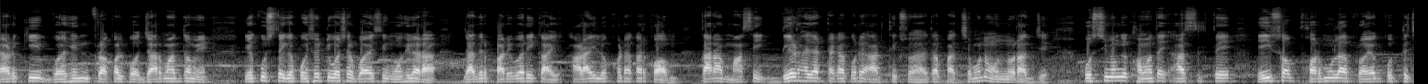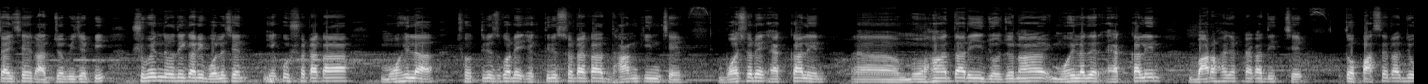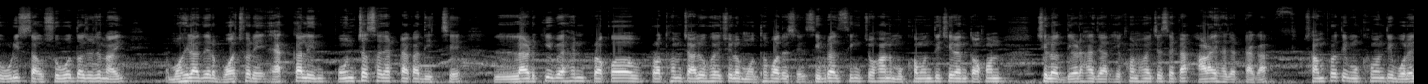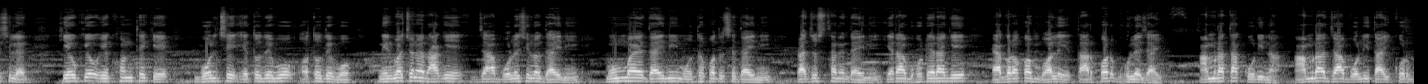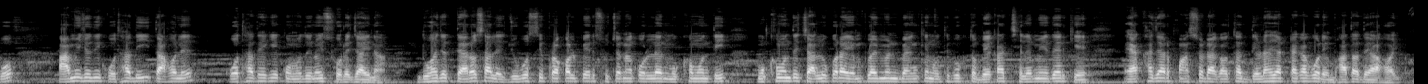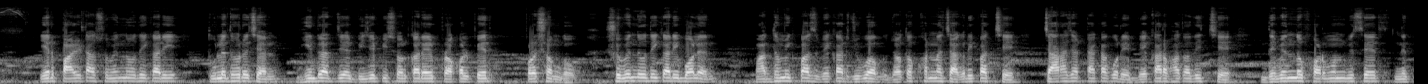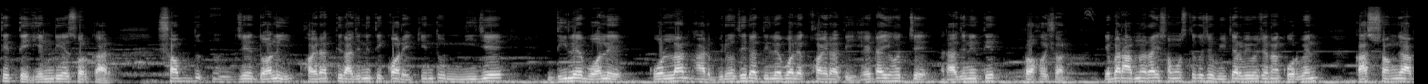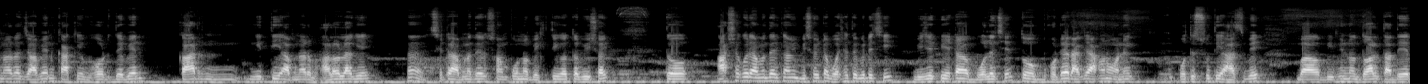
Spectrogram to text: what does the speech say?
লড়কি বহিন প্রকল্প, যার মাধ্যমে একুশ থেকে পঁয়ষট্টি বছর বয়সী মহিলারা, যাদের পারিবারিক আয় আড়াই লক্ষ টাকার কম, তারা মাসিক দেড় হাজার টাকা করে আর্থিক সহায়তা পাচ্ছে মানে অন্য রাজ্যে। পশ্চিমবঙ্গে ক্ষমতায় আসতে এই সব ফর্মুলা প্রয়োগ করতে চাইছে রাজ্য বিজেপি। শুভেন্দু অধিকারী বলেছেন, একুশশো টাকা মহিলা ছত্তিশগড়ে একত্রিশশো টাকা ধান কিনছে। বছরে এককালীন মহাতারি যোজনায় মহিলাদের এককালীন বারো হাজার টাকা দিচ্ছে। তো পাশের রাজ্য উড়িষ্যাও সুভদ্রা যোজনায় মহিলাদের বছরে এককালীন পঞ্চাশ হাজার টাকা দিচ্ছে। লড়কি বেহেন প্রকল্প প্রথম চালু হয়েছিল মধ্যপ্রদেশে। শিবরাজ সিং চৌহান মুখ্যমন্ত্রী ছিলেন, তখন ছিল দেড় হাজার, এখন হয়েছে সেটা আড়াই হাজার টাকা। সম্প্রতি মুখ্যমন্ত্রী বলেছিলেন, কেউ কেউ এখন থেকে বলছে, এত দেব, অত দেব। নির্বাচনের আগে যা বলেছিল দেয়নি, মুম্বাইয়ে দেয়নি, মধ্যপ্রদেশে দেয়নি, রাজস্থানে দেয়নি। এরা ভোটের আগে একরকম বলে, তারপর ভুলে যায়। আমরা তা করি না। আমরা যা বলি তাই করব। আমি যদি কোথা দিই, তাহলে কোথা থেকে কোনোদিনই সরে যায় না। দু হাজার তেরো সালে যুবশ্রী প্রকল্পের সূচনা করলেন মুখ্যমন্ত্রী। মুখ্যমন্ত্রী চালু করা এমপ্লয়মেন্ট ব্যাংকে নথিভুক্ত বেকার ছেলেমেয়েদেরকে এক হাজার পাঁচশো টাকা অর্থাৎ দেড় হাজার টাকা করে ভাতা দেওয়া হয়। এর পাল্টা শুভেন্দু অধিকারী তুলে ধরেছেন ভিন রাজ্যের বিজেপি সরকারের প্রকল্পের প্রসঙ্গ শুভেন্দু অধিকারী বলেন, মাধ্যমিক পাস বেকার যুবক যতক্ষণ না চাকরি পাচ্ছে, চার হাজার টাকা করে বেকার ভাতা দিচ্ছে দেবেন্দ্র ফডনবিসের নেতৃত্বে এনডিএ সরকার। সব যে দলই খয়রাতি রাজনীতি করে, কিন্তু নিজে দিলে বলে কল্যাণ আর বিরোধীরা দিলে বলে খয়রাতি এটাই হচ্ছে রাজনীতির প্রহসন। এবার আপনারাই সমস্ত কিছু বিচার বিবেচনা করবেন, কার সঙ্গে আপনারা যাবেন, কাকে ভোট দেবেন, কার নীতি আপনার ভালো লাগে হ্যাঁ সেটা আপনাদের সম্পূর্ণ ব্যক্তিগত বিষয়। তো আশা করি আমাদেরকে আমি বিষয়টা বোঝাতে পেরেছি। বিজেপি এটা বলেছে। তো ভোটের আগে এখনও অনেক প্রতিশ্রুতি আসবে বা বিভিন্ন দল তাদের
